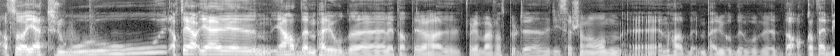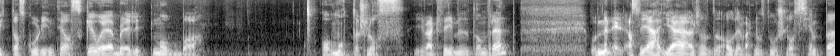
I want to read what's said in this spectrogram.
Altså, jeg tror altså, jeg, jeg, jeg hadde en periode jeg vet at dere har, for det i hvert fall spurte researcha meg om, eh, en hadde en periode hvor vi, da akkurat jeg bytta skole inn til Aske, hvor jeg ble litt mobba og måtte slåss i hvert friminutt omtrent. Men altså, jeg, jeg har sånn- aldri vært noen stor slåsskjempe.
